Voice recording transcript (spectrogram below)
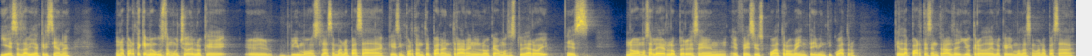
Y esa es la vida cristiana. Una parte que me gusta mucho de lo que eh, vimos la semana pasada, que es importante para entrar en lo que vamos a estudiar hoy, es no vamos a leerlo, pero es en Efesios 4, 20 y 24, que es la parte central, de, yo creo, de lo que vimos la semana pasada,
